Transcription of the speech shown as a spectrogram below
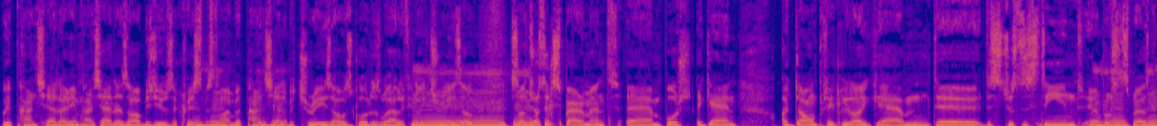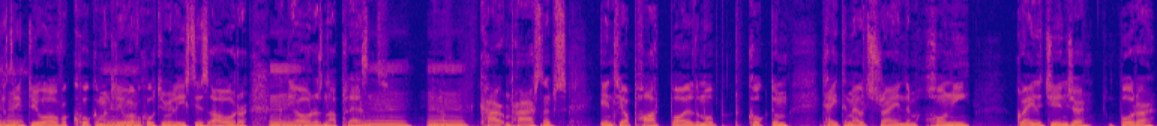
with pancetta. I mean, pancetta is always used at Christmas mm-hmm. time with pancetta, mm-hmm. but chorizo is good as well if you like chorizo. So mm-hmm. just experiment. Um, but again, I don't particularly like um, the this just the steamed uh, Brussels sprouts because they do overcook them and they do mm. overcook to release this odour, and the mm. odour is not pleasant. Mm. you know. Carrot and parsnips into your pot, boil them up, cook them, take them out, strain them. Honey, grated ginger, butter,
